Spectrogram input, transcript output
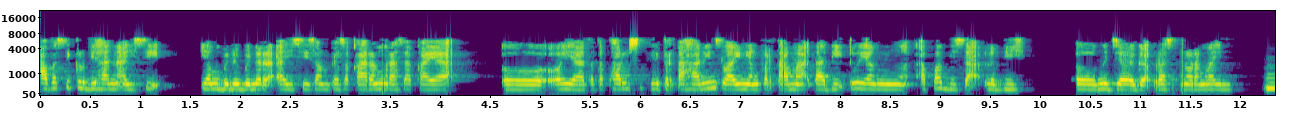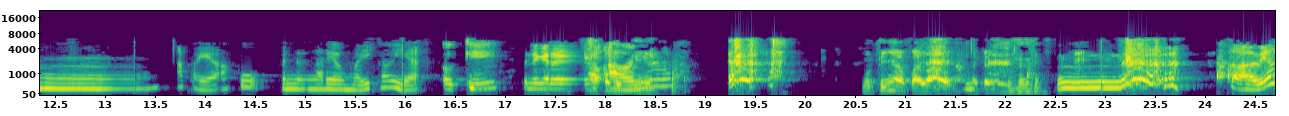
apa sih kelebihan IC yang bener-bener IC sampai sekarang ngerasa kayak eh, oh ya tetap harus dipertahanin selain yang pertama tadi itu yang apa bisa lebih eh, ngejaga perasaan orang lain. Hmm, apa ya? Aku pendengar yang baik kali ya. Oke, pendengar Apa Soalnya, buktinya apa ya hmm, soalnya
